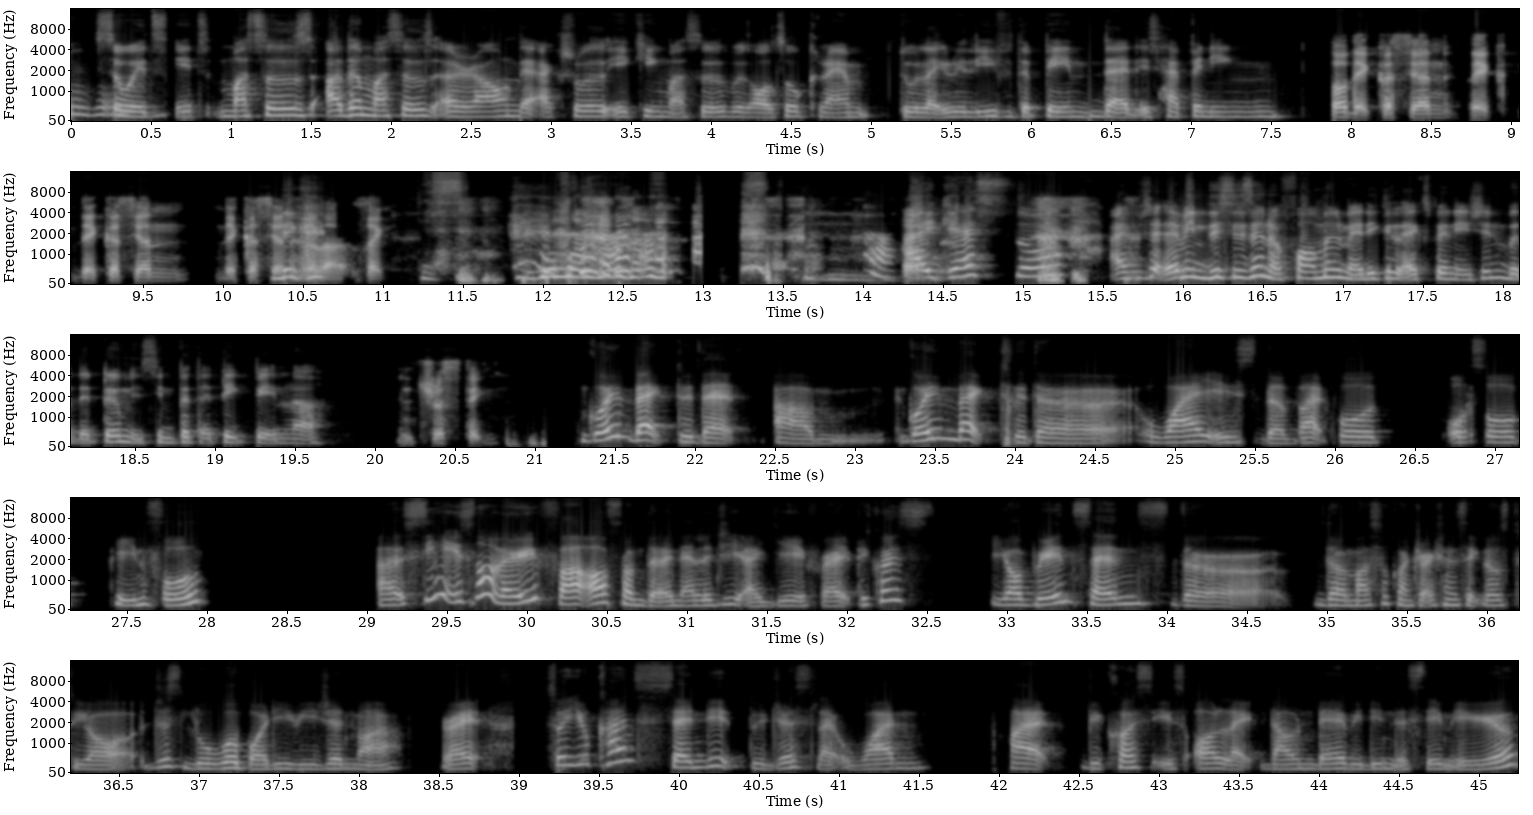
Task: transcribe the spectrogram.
Mhm. So it's it's muscles, other muscles around the actual aching muscle will also cramp to like relieve the pain that is happening. So they kasihan, they they kasihan, they kasihan They her. It's like I guess so. I'm sure, I mean this isn't a formal medical explanation, but the term is sympathetic pain lah. interesting. Going back to that, um, going back to the why is the butthole also painful? Uh, see, it's not very far off from the analogy I gave, right? Because your brain sends the the muscle contraction signals to your just lower body region, ma, right? So you can't send it to just like one part because it's all like down there within the same area.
